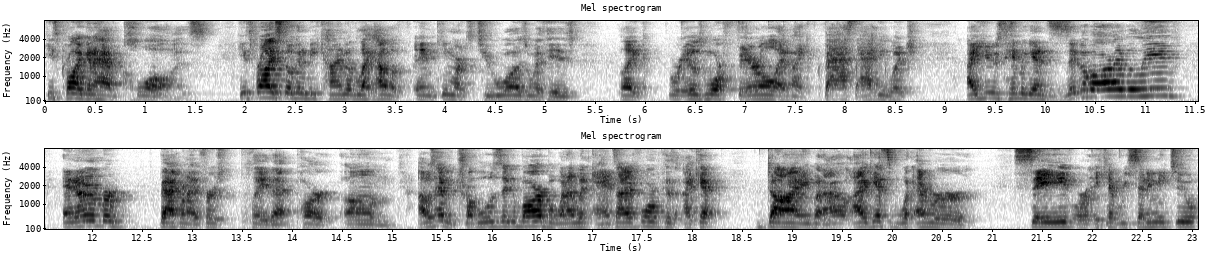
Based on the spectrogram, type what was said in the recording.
he's probably gonna have claws. He's probably still gonna be kind of like how the in Kingdom Hearts two was with his like where it was more feral and like fast acting, which I used him against Xigbar, I believe. And I remember back when I first played that part, um, I was having trouble with Xigbar, but when I went anti-form, because I kept dying, but I, I guess whatever save or it kept resetting me to,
